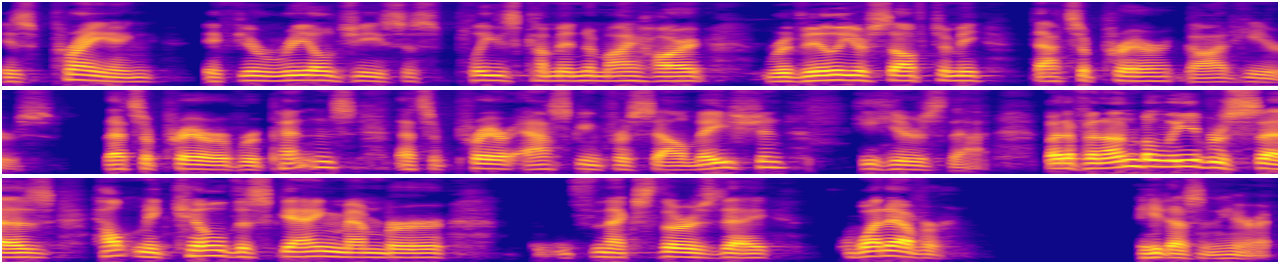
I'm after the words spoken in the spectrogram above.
is praying, if you're real, Jesus, please come into my heart, reveal yourself to me, that's a prayer God hears. That's a prayer of repentance. That's a prayer asking for salvation. He hears that. But if an unbeliever says, Help me kill this gang member next Thursday, whatever, he doesn't hear it.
